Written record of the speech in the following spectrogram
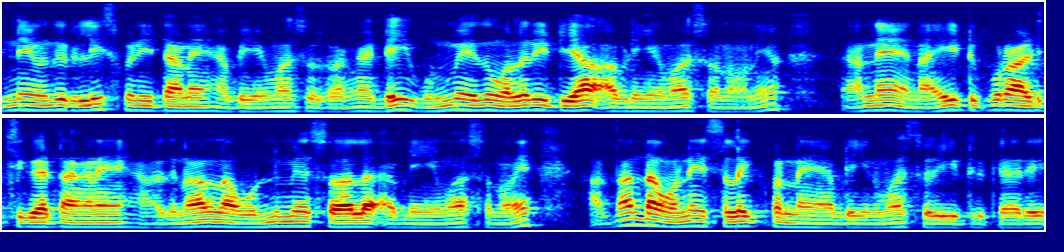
என்னை வந்து ரிலீஸ் பண்ணிட்டானே அப்படிங்கிற மாதிரி சொல்கிறாங்க டேய் உண்மை எதுவும் வளரிட்டியா? அப்படிங்கிற மாதிரி சொன்னோடனே அண்ணே நைட்டு பூரா அடித்து கேட்டாங்கண்ணே. அதனால நான் ஒன்றுமே சொல்லலை அப்படிங்கிற மாதிரி சொன்னோடனே அதான்டா உடனே செலக்ட் பண்ணேன் அப்படிங்கிற மாதிரி சொல்லிட்டு இருக்காரு.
